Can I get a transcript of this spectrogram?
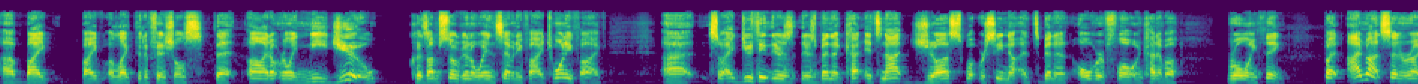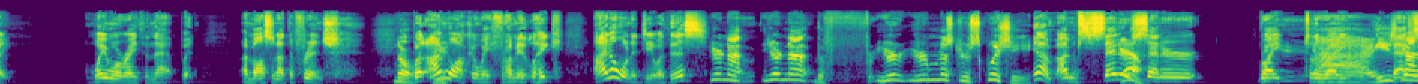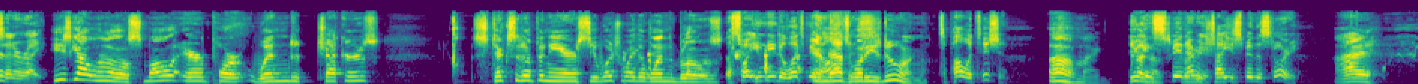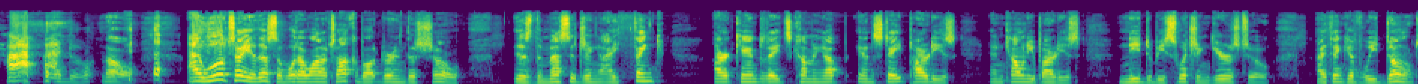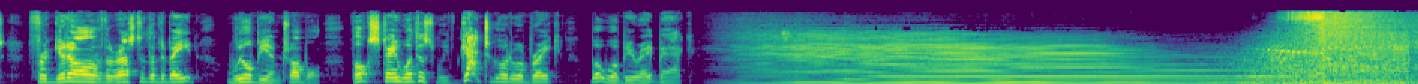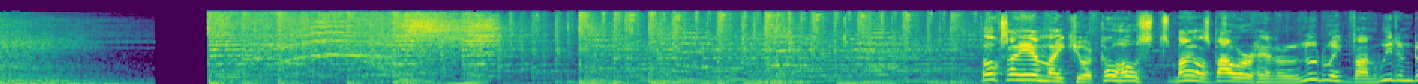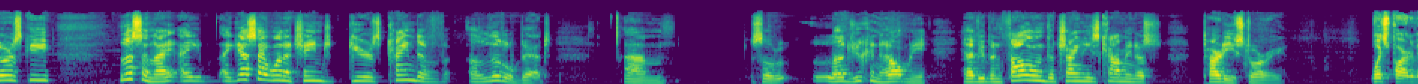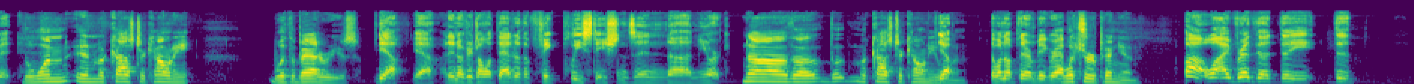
uh, by by elected officials that oh I don't really need you because I'm still going to win 75-25. Uh, so I do think there's there's been a cut- it's not just what we're seeing now it's been an overflow and kind of a rolling thing. But I'm not center right. I'm way more right than that, but I'm also not the fringe. No, But I'm walking away from it like I don't want to deal with this. You're not. You're not the. You're you're Mr. Squishy. Yeah, I'm center, Yeah. center, right to the right, Ah, he's back got center, right. He's got one of those small airport wind checkers. Sticks it up in the air, see which way the wind blows, That's why you need to elect me. and that's what he's doing. It's a politician. Oh my god. You can spin everything. That's how you spin the story. I I don't know. I will tell you this, and what I want to talk about during this show is the messaging I think our candidates coming up in state parties and county parties need to be switching gears to. I think if we don't, forget all of the rest of the debate, we'll be in trouble. Folks, stay with us. We've got to go to a break, but we'll be right back. Folks, I am Mike, your co hosts Miles Bauer and Ludwig von Wiedendorski. Listen, I, I, I guess I want to change gears kind of a little bit. Um, so, Lud, you can help me. Have you been following the Chinese Communist Party story? Which part of it? The one in Mecosta County with the batteries. Yeah, yeah. I didn't know if you're talking about that or the fake police stations in uh, New York. No, the, the Mecosta County Yep. one. The one up there in Big Rapids. What's your opinion? Oh, well, I've read the, the, the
